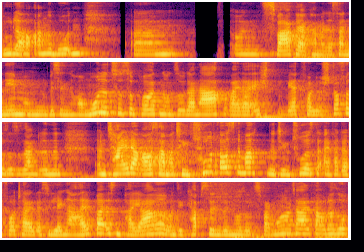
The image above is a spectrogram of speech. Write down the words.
Dula auch angeboten. Ähm, und zwar ja, kann man das dann nehmen, um ein bisschen Hormone zu supporten und so danach, weil da echt wertvolle Stoffe sozusagen drin sind. Ein Teil daraus haben wir Tinktur draus gemacht. Eine Tinktur ist einfach der Vorteil, dass sie länger haltbar ist, ein paar Jahre und die Kapseln sind nur so zwei Monate haltbar oder so.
